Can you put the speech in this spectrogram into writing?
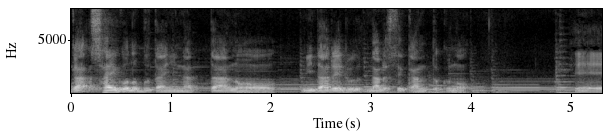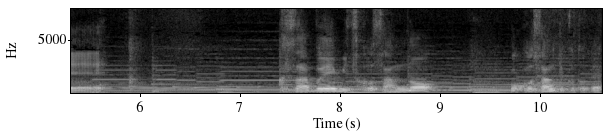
が最後の舞台になったあの乱れる成瀬監督の、えー、草笛光子さんのお子さんということで、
